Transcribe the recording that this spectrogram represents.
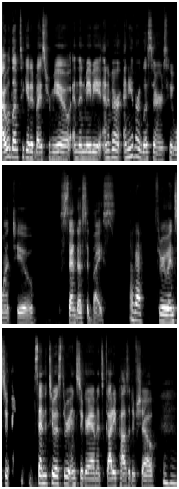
I would love to get advice from you, and then maybe any of our any of our listeners who want to send us advice Okay. through Instagram. Send it to us through Instagram. It's Gaudy Positive Show. hmm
